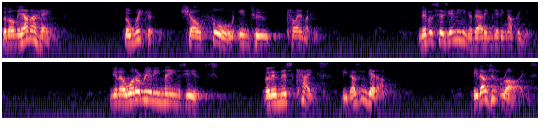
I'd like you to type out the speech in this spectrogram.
But on the other hand, the wicked shall fall into calamity. Never says anything about him getting up again. You know, what it really means is that in this case, he doesn't get up. He doesn't rise.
